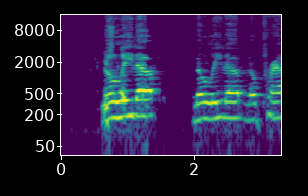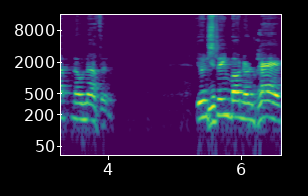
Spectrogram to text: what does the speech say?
no still- lead up, no lead up, no prep, no nothing. You and Steamboat are tag.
